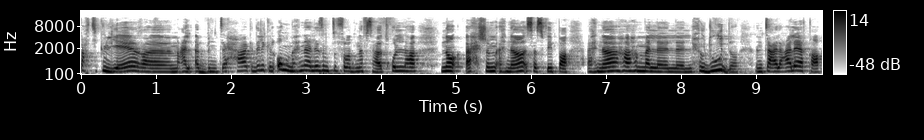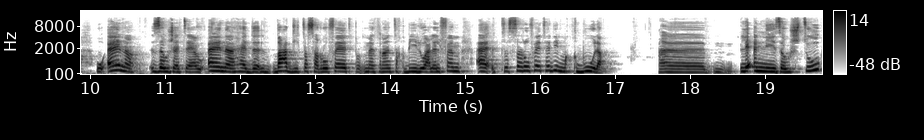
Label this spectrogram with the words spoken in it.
particulière آه، مع الأب نتاعها. كذلك الأم هنا لازم تفرض نفسها تقول لها non أحشم هنا سا سفي با هنا ها هما الحدود نتاع العلاقة. وأنا الزوجه تاعو أنا هذا بعض التصرفات مثلا تقبيله على الفم آه، التصرفات هذه مقبولة. آه، لأني زوجته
